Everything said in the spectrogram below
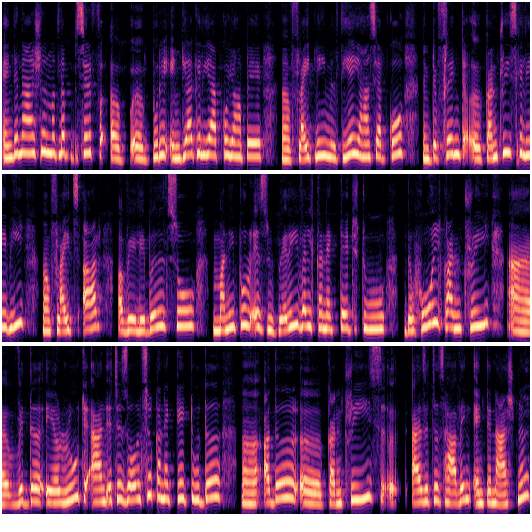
International मतलब सिर्फ़ पूरे इंडिया के लिए आपको यहाँ पे फ़्लाइट नहीं मिलती है। यहाँ से आपको डिफरेंट कंट्रीज़ के लिए भी flights are available so Manipur is very well connected to the whole country with the air route and it is also connected to the other countries as it is having international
